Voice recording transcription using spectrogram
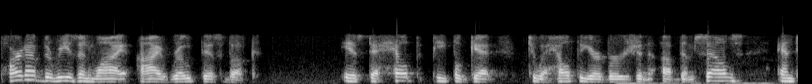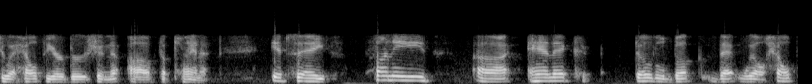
part of the reason why I wrote this book is to help people get to a healthier version of themselves and to a healthier version of the planet. It's a funny, uh, anecdotal book that will help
